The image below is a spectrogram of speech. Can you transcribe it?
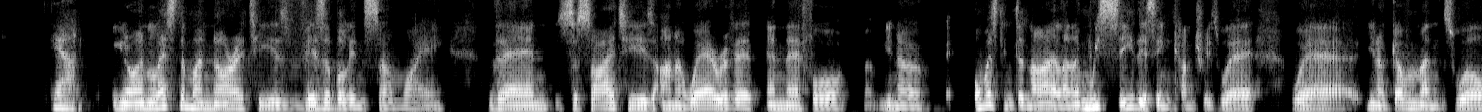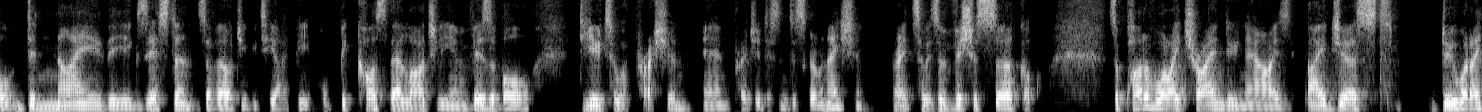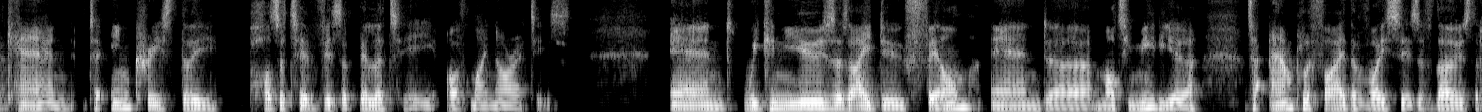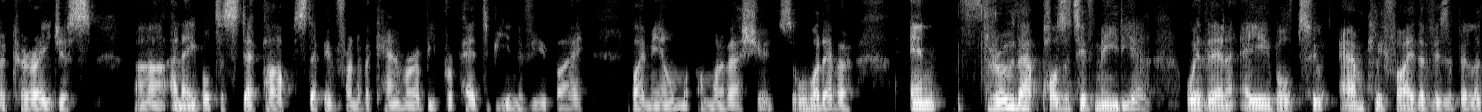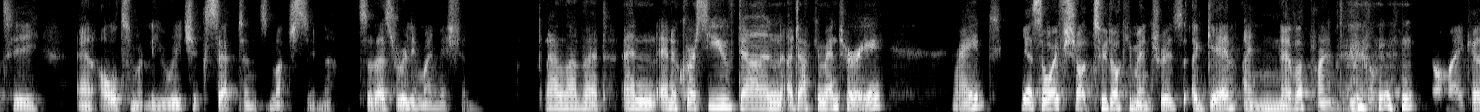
Yeah you know, unless the minority is visible in some way, then society is unaware of it and therefore, you know, almost in denial. And we see this in countries where, where you know, governments will deny the existence of LGBTI people because they're largely invisible due to oppression and prejudice and discrimination, right? So it's a vicious circle. So part of what I try and do now is I just do what I can to increase the positive visibility of minorities. And we can use, as I do, film and uh, multimedia to amplify the voices of those that are courageous uh, and able to step up, step in front of a camera, be prepared to be interviewed by, by me on, on one of our shoots or whatever. And through that positive media, we're then able to amplify the visibility and ultimately reach acceptance much sooner. So that's really my mission. I love it. And and of course you've done a documentary, right? Yeah, so I've shot two documentaries. Again, I never planned to be a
